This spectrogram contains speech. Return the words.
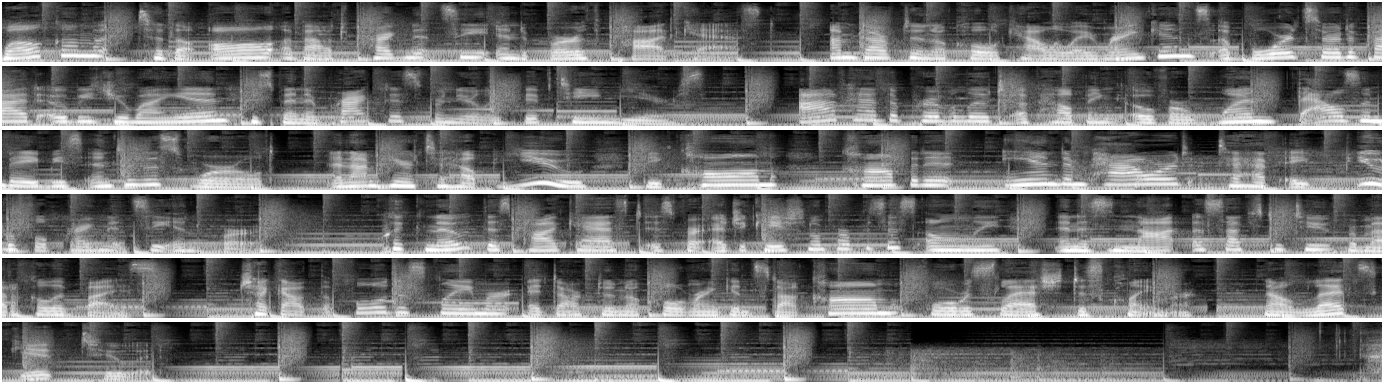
Welcome to the All About Pregnancy and Birth podcast. I'm Dr. Nicole Calloway Rankins, a board certified OBGYN who's been in practice for nearly 15 years. I've had the privilege of helping over 1,000 babies into this world, and I'm here to help you be calm, confident, and empowered to have a beautiful pregnancy and birth. Quick note this podcast is for educational purposes only and is not a substitute for medical advice. Check out the full disclaimer at drnicolerankins.com forward slash disclaimer. Now let's get to it.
